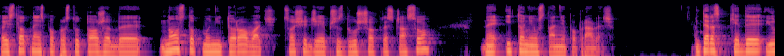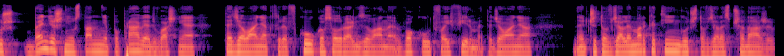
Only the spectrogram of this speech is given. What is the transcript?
to istotne jest po prostu to, żeby non-stop monitorować, co się dzieje przez dłuższy okres czasu e, i to nieustannie poprawiać. I teraz, kiedy już będziesz nieustannie poprawiać właśnie te działania, które w kółko są realizowane wokół Twojej firmy, te działania czy to w dziale marketingu, czy to w dziale sprzedaży,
